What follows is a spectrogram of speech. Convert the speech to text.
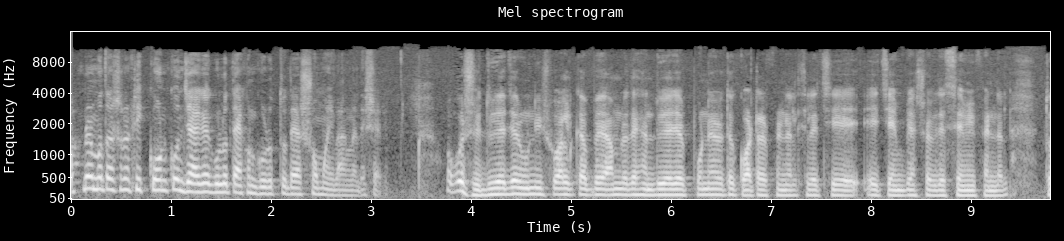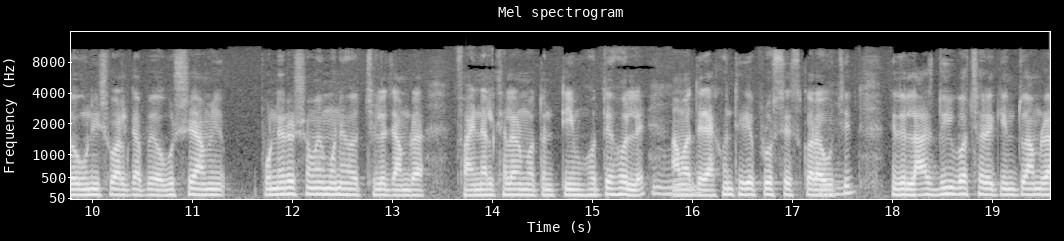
আপনার মতো আসলে ঠিক কোন কোন জায়গাগুলোতে এখন গুরুত্ব দেওয়ার সময় বাংলাদেশের? অবশ্যই দুই হাজার উনিশ ওয়ার্ল্ড কাপে আমরা দেখেন দুই হাজার পনেরোতে কোয়ার্টার ফাইনাল খেলেছি, এই চ্যাম্পিয়ন্স ট্রফিতে সেমিফাইনাল তো উনিশ ওয়ার্ল্ড কাপে অবশ্যই আমি পনেরোর সময় মনে হচ্ছিল যে আমরা ফাইনাল খেলার মতন টিম হতে হলে আমাদের এখন থেকে প্রসেস করা উচিত। কিন্তু লাস্ট দুই বছরে কিন্তু আমরা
